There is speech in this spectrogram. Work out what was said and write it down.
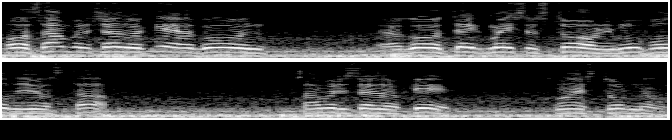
Or somebody said, okay, I'll go and I'll go take Macy's store, remove all your stuff. Somebody said, okay, it's my store now.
